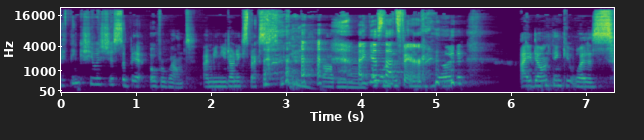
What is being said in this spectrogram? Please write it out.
I think she was just a bit overwhelmed. I mean, you don't expect. um, I guess that's fair. I don't think it was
